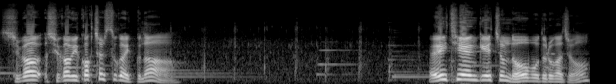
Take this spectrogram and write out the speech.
지갑, 지갑이 꽉 찰 수가 있구나. ATM기에 좀 넣어보도록 하죠.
